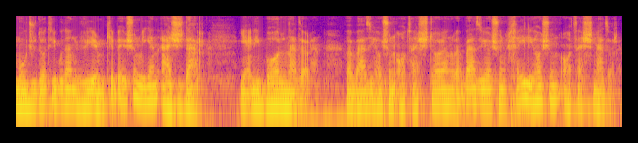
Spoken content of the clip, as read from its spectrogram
موجوداتی بودن ویرم که بهشون میگن اجدر یعنی بال ندارن و بعضی هاشون آتش دارن و بعضی هاشون خیلی هاشون آتش ندارن.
